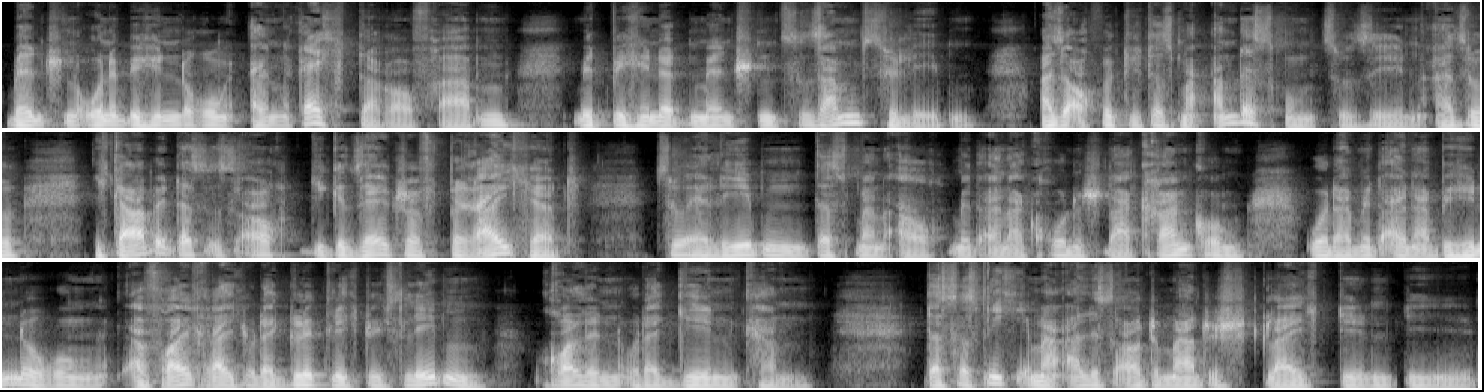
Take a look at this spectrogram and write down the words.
Menschen ohne Behinderung ein Recht darauf haben, mit behinderten Menschen zusammenzuleben. Also auch wirklich das mal andersrum zu sehen. Also ich glaube, dass es auch die Gesellschaft bereichert, zu erleben, dass man auch mit einer chronischen Erkrankung oder mit einer Behinderung erfolgreich oder glücklich durchs Leben rollen oder gehen kann. Dass das nicht immer alles automatisch gleich den, die,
